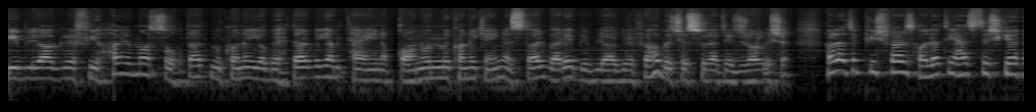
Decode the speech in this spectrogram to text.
bibliography های ما صحبت می‌کنه یا بهتر بگم تعیین قانون می‌کنه که این استایل برای bibliography ها به چه صورت اجرا بشه. حالت پیشفرض حالتی هستش که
